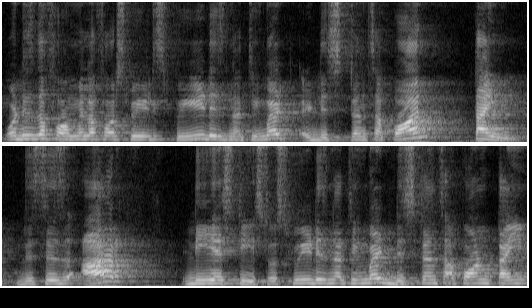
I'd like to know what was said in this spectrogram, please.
What is the formula for speed? Speed is nothing but distance upon time. This is our dst so speed is nothing but distance upon time.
